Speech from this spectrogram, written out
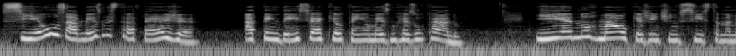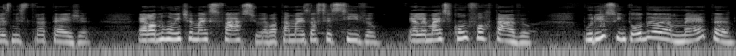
se eu usar a mesma estratégia, a tendência é que eu tenha o mesmo resultado. E é normal que a gente insista na mesma estratégia ela normalmente é mais fácil, ela está mais acessível, ela é mais confortável. Por isso, em toda meta,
